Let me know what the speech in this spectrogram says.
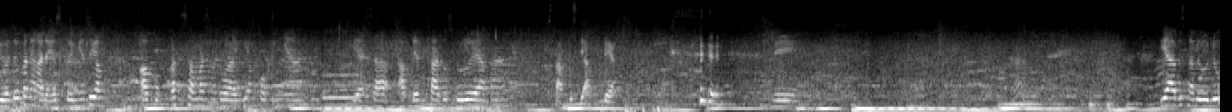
jiwa tuh kan yang ada es krimnya tuh yang alpukat sama satu lagi yang kopinya biasa update status dulu ya kan? Status di update. Nih. Dia habis ngambil wudhu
